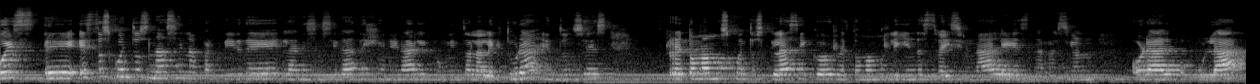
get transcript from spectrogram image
Pues eh, estos cuentos nacen a partir de la necesidad de generar el fomento a la lectura, entonces retomamos cuentos clásicos, retomamos leyendas tradicionales, narración oral, popular,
